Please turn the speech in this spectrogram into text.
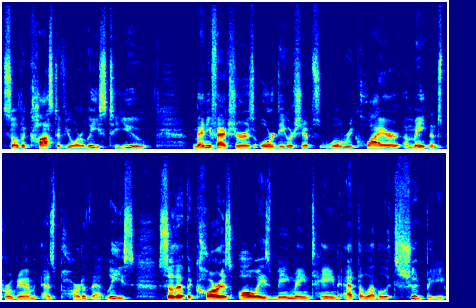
so the cost of your lease to you, manufacturers or dealerships will require a maintenance program as part of that lease so that the car is always being maintained at the level it should be,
